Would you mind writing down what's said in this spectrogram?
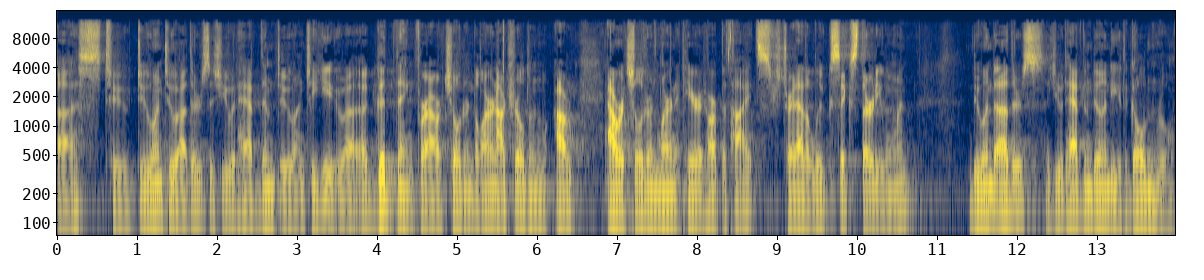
us to do unto others as you would have them do unto you. A, a good thing for our children to learn. Our children, our, our children learn it here at Harpeth Heights, straight out of Luke 6:31. Do unto others as you would have them do unto you, the golden rule.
